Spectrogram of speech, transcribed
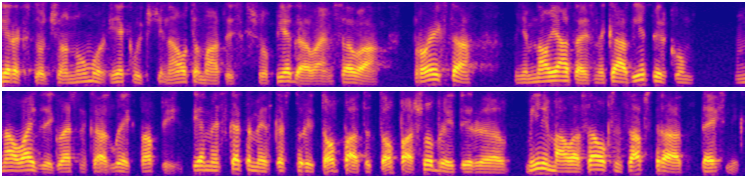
ierakstot šo numuru, ieklikšķina automātiski šo piedāvājumu savā projektā. Viņam nav jātaisa nekāda iepirkuma, nav vajadzīga vairs nekāda lieka papīra. Ja mēs skatāmies, kas tur ir topā, tad topā šobrīd ir uh, minimālās augsnes apstrādes tehnika.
